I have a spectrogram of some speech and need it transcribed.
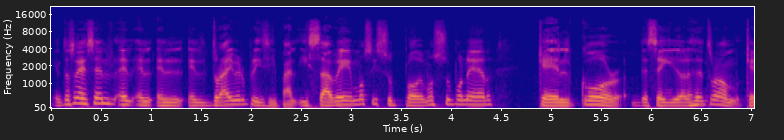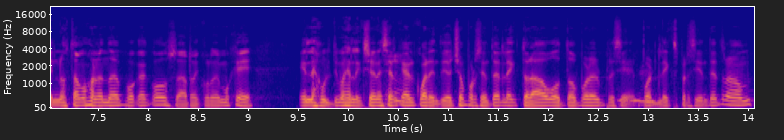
Entonces es el, el, el, el driver principal y sabemos y podemos suponer que el core de seguidores de Trump, que no estamos hablando de poca cosa, recordemos que en las últimas elecciones cerca del 48% del electorado votó por el, por el expresidente Trump,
